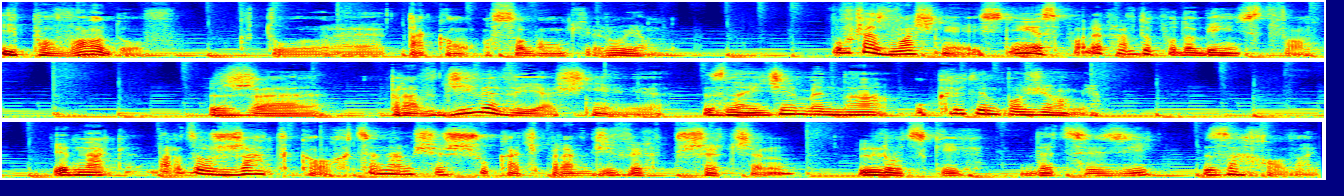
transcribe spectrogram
i powodów, które taką osobą kierują. Wówczas właśnie istnieje spore prawdopodobieństwo, że prawdziwe wyjaśnienie znajdziemy na ukrytym poziomie. Jednak bardzo rzadko chce nam się szukać prawdziwych przyczyn ludzkich decyzji, zachowań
